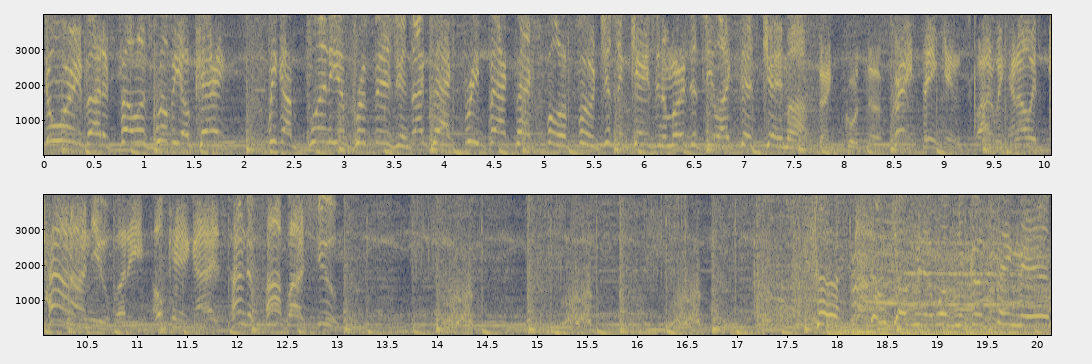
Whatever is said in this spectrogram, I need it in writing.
Don't worry about it, fellas. We'll be okay. We got plenty of provisions. I packed three backpacks full of food just in case an emergency like this came up. Thank goodness. Great thinking, Squat. We can always count on you, buddy. Okay, guys, time to pop our chute. Something tells me that wasn't a good thing, man.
